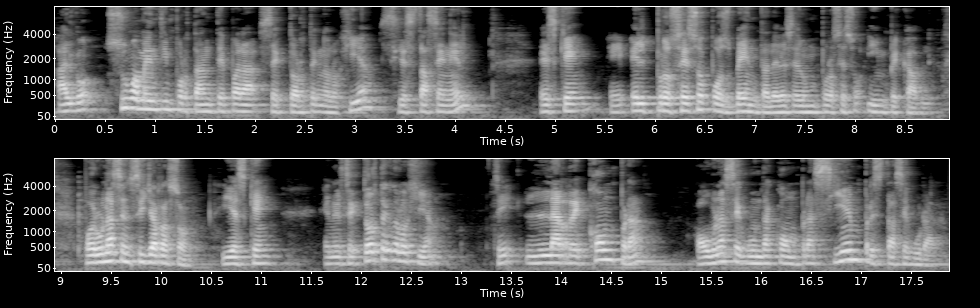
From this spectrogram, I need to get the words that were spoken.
algo sumamente importante para sector tecnología, si estás en él, es que eh, el proceso postventa debe ser un proceso impecable. Por una sencilla razón, y es que en el sector tecnología, ¿sí? la recompra o una segunda compra siempre está asegurada.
